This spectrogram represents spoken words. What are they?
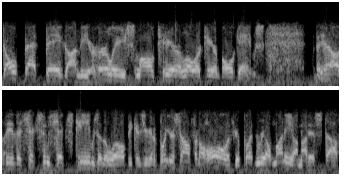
Don't bet big on the early, small tier, lower tier bowl games. You know the the six and six teams of the world because you're going to put yourself in a hole if you're putting real money on this stuff.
